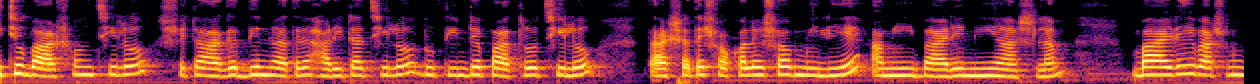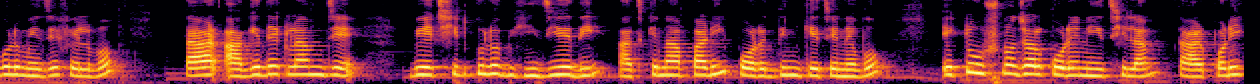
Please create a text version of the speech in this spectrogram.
কিছু বাসন ছিল, সেটা আগের দিন রাতের হাঁড়িটা ছিল, দু তিনটে পাত্র ছিল। তার সাথে সকালে সব মিলিয়ে আমি বাইরে নিয়ে আসলাম। বাইরেই বাসনগুলো মেজে ফেলব। তার আগে দেখলাম যে, বেডশিটগুলো ভিজিয়ে দিই, আজকে না পারি, পরের দিন কেচে নেব। একটু উষ্ণ জল করে নিয়েছিলাম, তারপরেই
